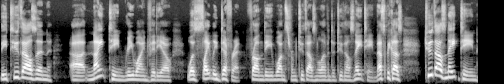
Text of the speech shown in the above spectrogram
the 2019 uh, rewind video was slightly different from the ones from 2011 to 2018. That's because 2018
